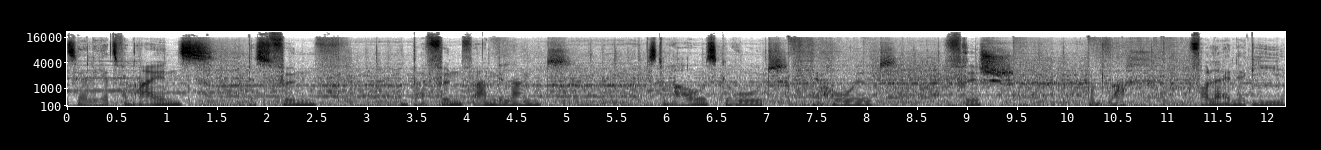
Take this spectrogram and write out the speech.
Zähle jetzt von 1 bis 5 und bei 5 angelangt bist du ausgeruht, erholt, frisch und wach, voller Energie,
